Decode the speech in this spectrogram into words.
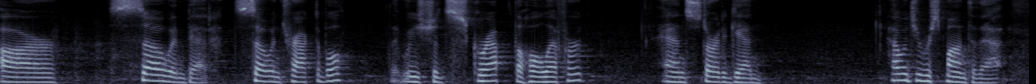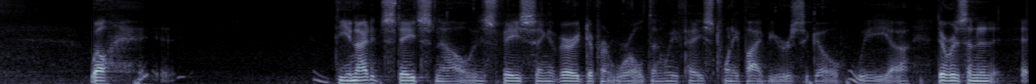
are so embedded, so intractable, that we should scrap the whole effort and start again. How would you respond to that? Well, the United States now is facing a very different world than we faced 25 years ago. We, uh, there was an, uh,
